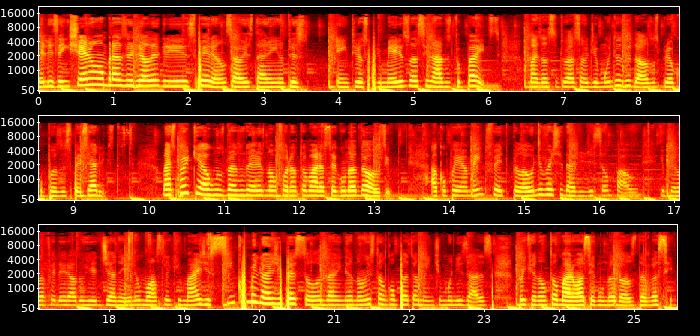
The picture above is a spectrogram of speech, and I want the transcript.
Eles encheram o Brasil de alegria e esperança ao estarem entre os primeiros vacinados do país, mas a situação de muitos idosos preocupa os especialistas. Mas por que alguns brasileiros não foram tomar a segunda dose? Acompanhamento feito pela Universidade de São Paulo e pela Federal do Rio de Janeiro mostra que mais de 5 milhões de pessoas ainda não estão completamente imunizadas porque não tomaram a segunda dose da vacina.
